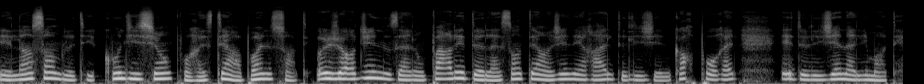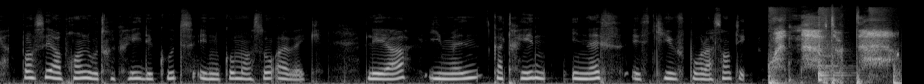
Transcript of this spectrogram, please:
est l'ensemble des conditions pour rester en bonne santé. Aujourd'hui, nous allons parler de la santé en général, de l'hygiène corporelle et de l'hygiène alimentaire. Pensez à prendre votre grille d'écoute et nous commençons avec Léa, Imen, Catherine, Inès et Steve pour la santé. Quoi de neuf, docteur?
